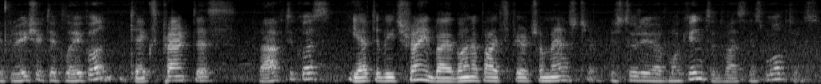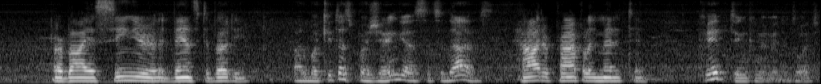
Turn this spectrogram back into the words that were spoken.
Tai reikia šiek tiek laiko, it takes practice. praktikos, You have to be trained by a bona fide spiritual master jis turi apmokinti dvasinės mokytojus. Or by a senior advanced devotee Arba kitas pažengęs atsidavęs. how to properly meditate. Kaip tinkamai medituoti.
